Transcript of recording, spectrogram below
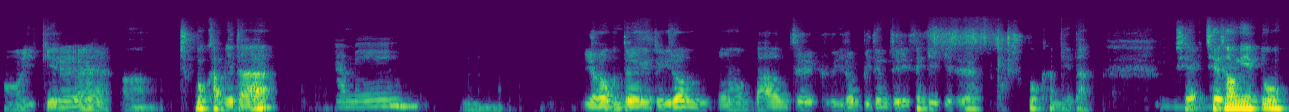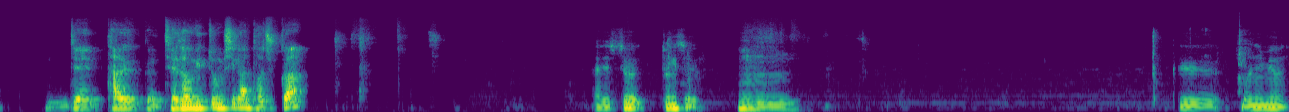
어, 있기를 어, 축복합니다. 아멘. 음, 여러분들에게도 이런 어, 마음들 그리고 이런 믿음들이 생기기를 어, 축복합니다. 재, 재성이 또 이제 다른 그 재성이 좀 시간 더 줄까? 아, 네, 저 정했어요. 음, 그 뭐냐면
